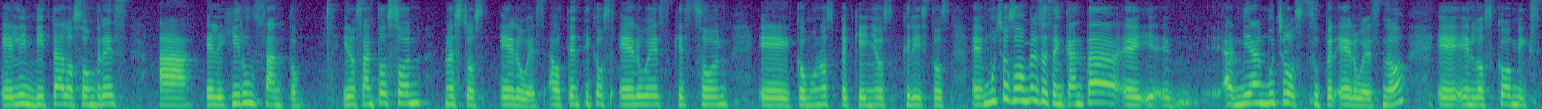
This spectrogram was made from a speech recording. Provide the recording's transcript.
él invita a los hombres a elegir un santo. Y los santos son nuestros héroes, auténticos héroes que son eh, como unos pequeños cristos. Eh, muchos hombres les encanta, eh, admiran mucho los superhéroes, ¿no? en los cómics.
